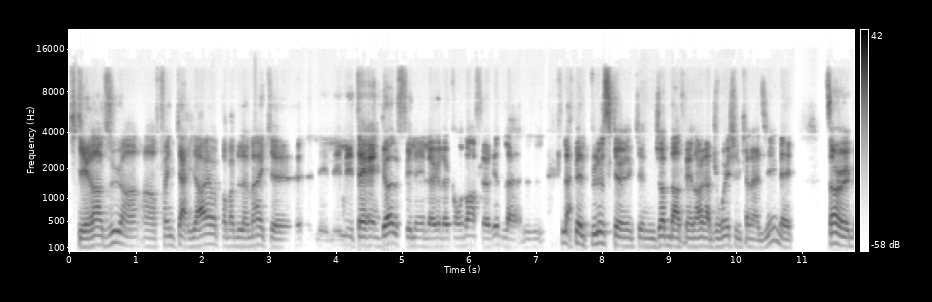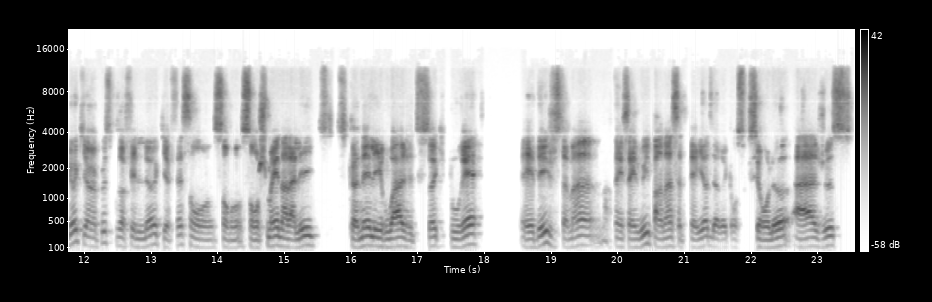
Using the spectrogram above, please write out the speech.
qui est rendu en, fin de carrière, probablement que les, terrains de golf et le, condo en Floride l'appellent plus qu'une job d'entraîneur adjoint chez le Canadien. Mais un gars qui a un peu ce profil-là, qui a fait son, chemin dans la ligue, qui, connaît les rouages et tout ça, qui pourrait aider justement Martin Saint-Louis pendant cette période de reconstruction-là à juste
